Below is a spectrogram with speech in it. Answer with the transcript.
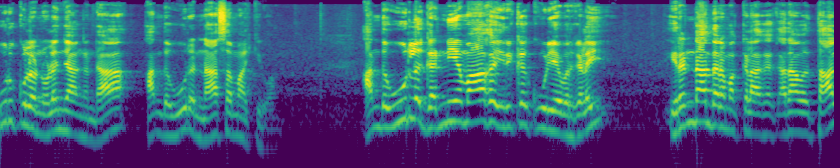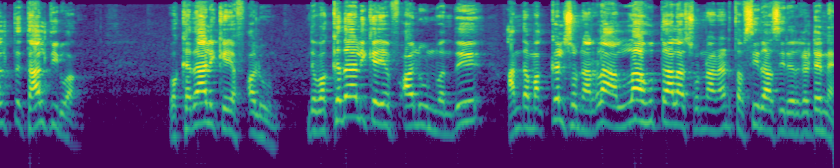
ஊருக்குள்ளே நுழைஞ்சாங்கண்டா அந்த ஊரை நாசமாக்கிடுவாங்க. அந்த ஊரில் கண்ணியமாக இருக்கக்கூடியவர்களை இரண்டாந்தர மக்களாக அதாவது தாழ்த்து தாழ்த்திடுவாங்க. வக்கதாலிக்க எஃப் அலூன் இந்த வக்கதாலிக்க எஃப் அலூன் வந்து அந்த மக்கள் சொன்னார்களா அல்லாஹு தாலா சொன்னான்னு தஃசீர் ஆசிரியர்கள்ட்ட என்ன?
